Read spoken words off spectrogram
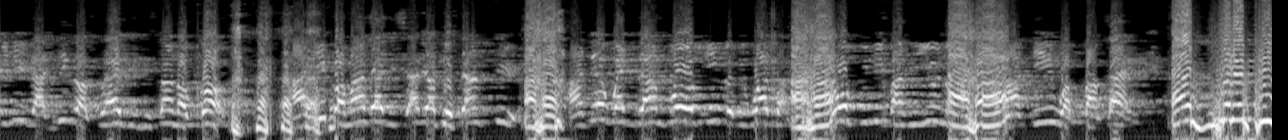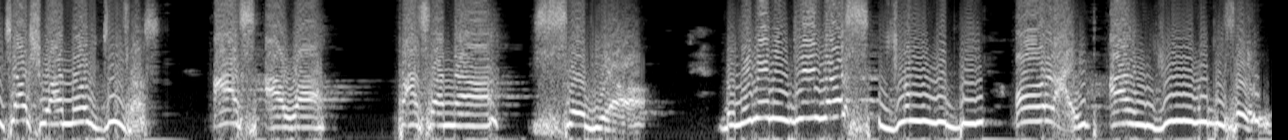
believe that Jesus Christ is the Son of God. and he commanded the chariot to stand still. Uh-huh. And they went down both into the water. Uh-huh. Both Philip and the eunuch. Uh-huh. And he was baptized. Every preacher should announce Jesus as our personal Savior. Believing in Jesus, you will be alright and you will be saved.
